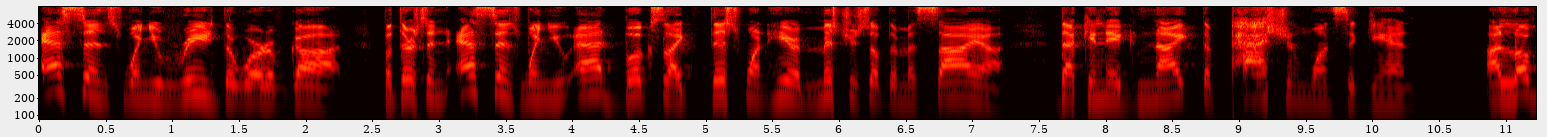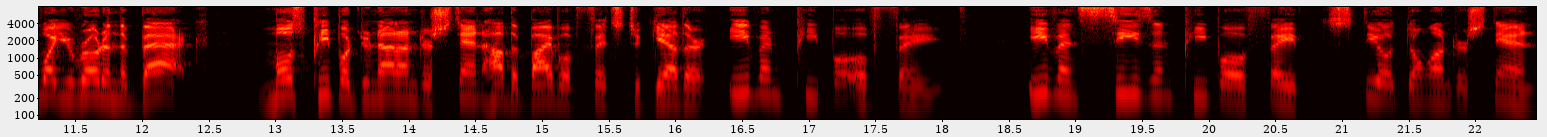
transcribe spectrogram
essence when you read the Word of God, but there's an essence when you add books like this one here, Mysteries of the Messiah, that can ignite the passion once again. I love what you wrote in the back. Most people do not understand how the Bible fits together, even people of faith. Even seasoned people of faith still don't understand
